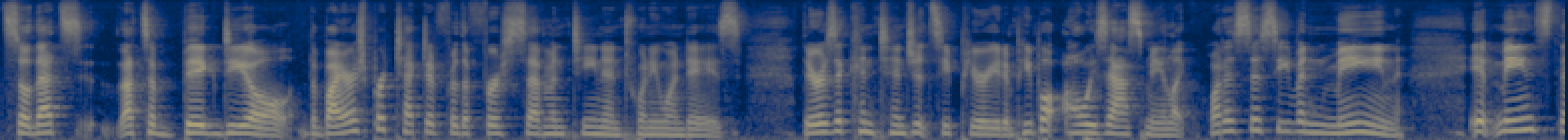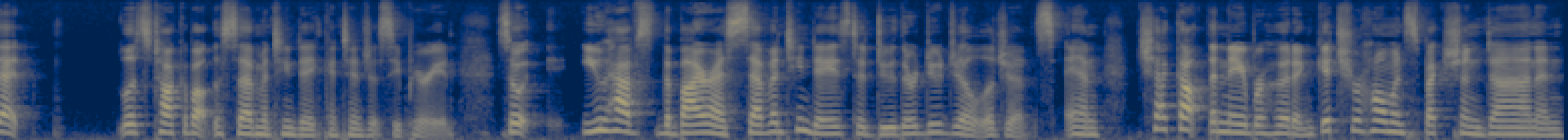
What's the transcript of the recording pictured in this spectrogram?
So that's that's a big deal. The buyer is protected for the first 17 and 21 days. There is a contingency period and people always ask me like what does this even mean? It means that let's talk about the 17 day contingency period. So you have the buyer has 17 days to do their due diligence and check out the neighborhood and get your home inspection done and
